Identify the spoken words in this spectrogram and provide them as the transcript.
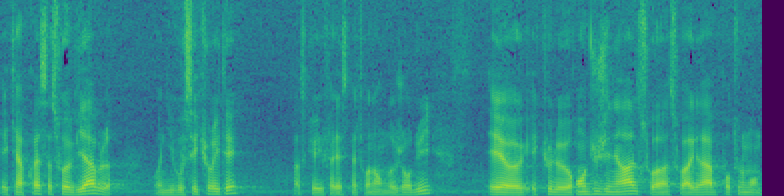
et qu'après, ça soit viable au niveau sécurité, parce qu'il fallait se mettre aux normes d'aujourd'hui, et, euh, et que le rendu général soit, soit agréable pour tout le monde.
